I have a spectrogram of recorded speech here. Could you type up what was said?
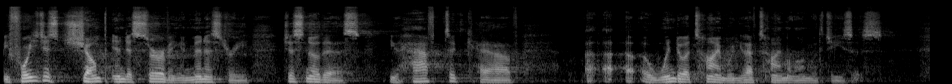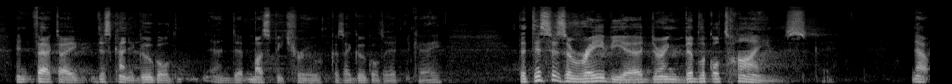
Before you just jump into serving and ministry, just know this you have to have a, a, a window of time where you have time alone with Jesus. In fact, I just kind of Googled, and it must be true because I Googled it, okay? That this is Arabia during biblical times. Okay? Now,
